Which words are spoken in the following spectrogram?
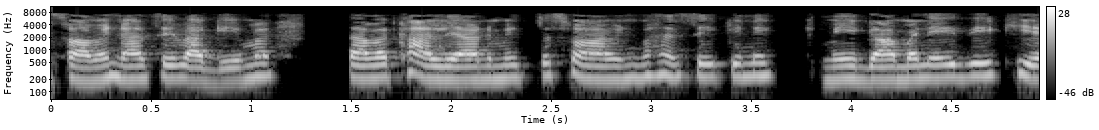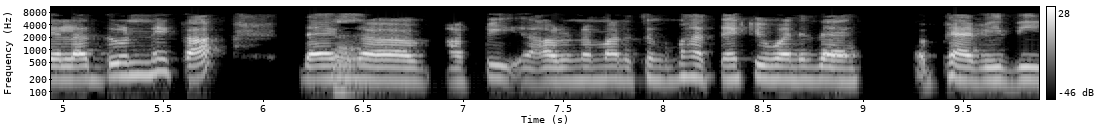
ස්වාමීන් වහන්සේ වගේම තව කල්යාණ මිත්‍ර ස්වාමීන් වහන්සේ කෙනෙක් මේ ගමනේදී කියලා දුන්න එකක්. දැන් අපි අරුණ මනතුංග මහත්මයා කියවනේ දැන් පැවිදි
